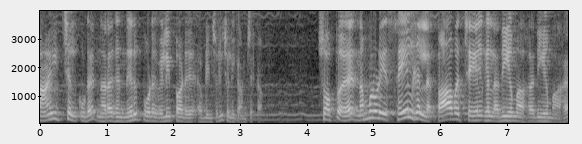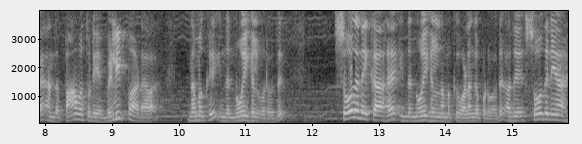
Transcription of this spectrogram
காய்ச்சல் கூட நரக நெருப்போட வெளிப்பாடு அப்படின்னு சொல்லி சொல்லி காமிச்சிருக்காங்க. ஸோ அப்போ நம்மளுடைய செயல்களில் பாவச் செயல்கள் அதிகமாக அதிகமாக அந்த பாவத்துடைய வெளிப்பாடாக நமக்கு இந்த நோய்கள் வருவது. சோதனைக்காக இந்த நோய்கள் நமக்கு வழங்கப்படுவது. அது சோதனையாக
